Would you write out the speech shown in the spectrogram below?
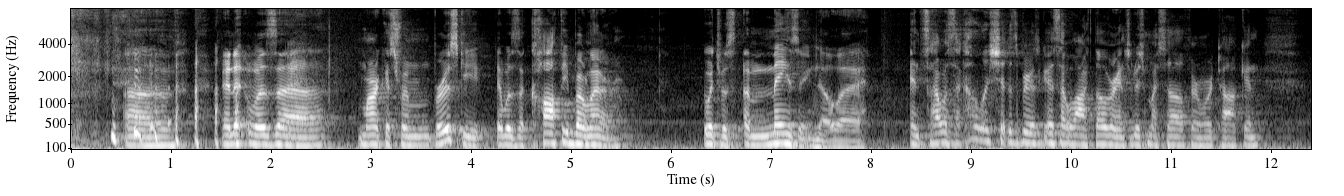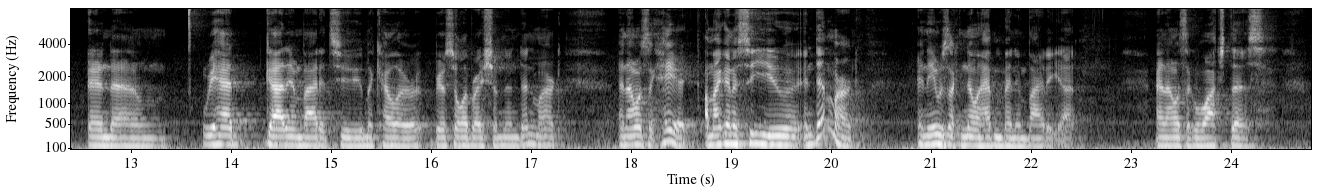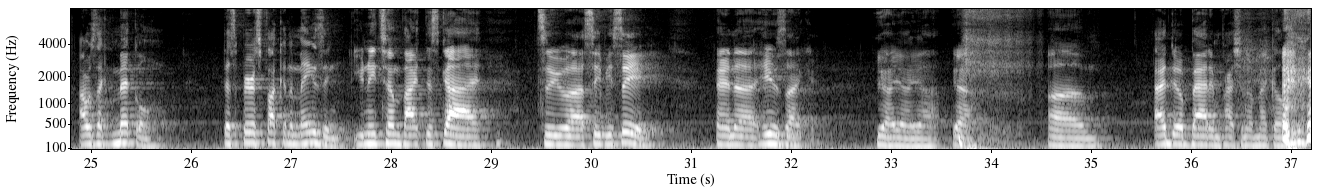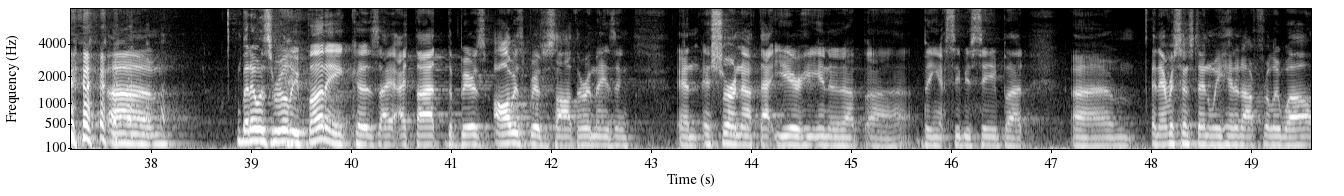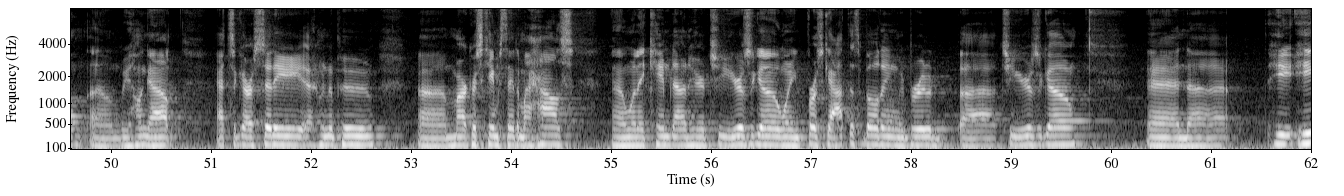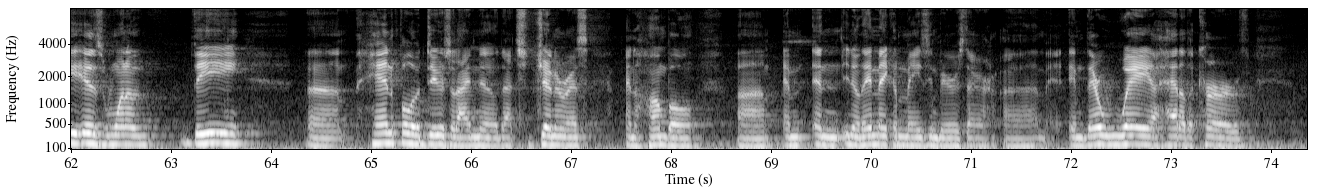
um, and it was uh, Marcus from Brewski. It was a coffee Berliner, which was amazing. No way. And so I was like, holy shit, this beer is good. So I walked over, introduced myself, and we are talking. And um, we had got invited to Mikkeller Beer Celebration in Denmark. And I was like, hey, am I going to see you in Denmark? And he was like, no, I haven't been invited yet. And I was like, watch this. I was like, Mikkel, this beer is fucking amazing. You need to invite this guy to uh, CBC. And uh, he was like, yeah, yeah, yeah, yeah. um, I do a bad impression of Mikkel. um, but it was really funny because I, I thought the beers, all his beers were solid. they're amazing. And, and sure enough, that year he ended up uh, being at CBC. But um, and ever since then, we hit it off really well. Um, we hung out at Cigar City, at Hunahpu. Uh, Marcus came and stayed at my house uh, when he came down here two years ago. When he first got this building, we brewed uh, two years ago, and uh, he he is one of the uh, handful of dudes that I know that's generous and humble. Um, and, and you know they make amazing beers there, um, and they're way ahead of the curve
